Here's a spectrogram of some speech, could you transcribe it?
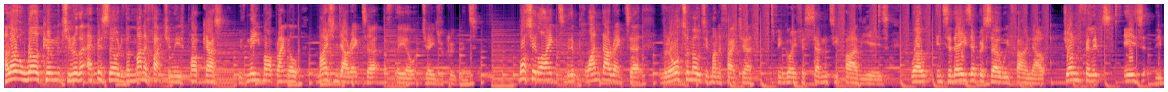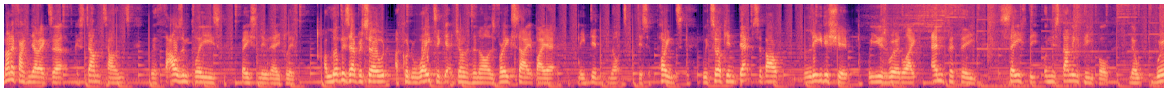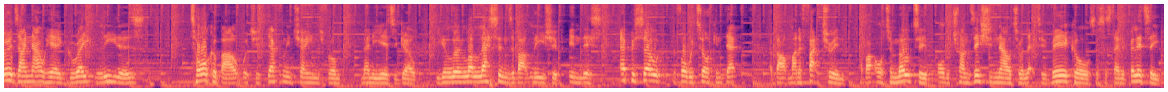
Hello and welcome to another episode of the Manufacturing Leads podcast with me, Mark Bracknell, Managing Director of Theo James Recruitment. What's it like to be the plant director of an automotive manufacturer that's been going for 75 years? Well, in today's episode, we find out John Phillips is the manufacturing director of Gestamp Tallent with a thousand employees based in Newton Aycliffe. I love this episode. I couldn't wait to get Jonathan on. I was very excited by it, he did not disappoint. We talk in depth about leadership. We use words like empathy, safety, understanding people. You know, words I now hear great leaders talk about, which has definitely changed from many years ago. You're going to learn a lot of lessons about leadership in this episode before we talk in depth about manufacturing, about automotive, or the transition now to electric vehicles, to sustainability.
